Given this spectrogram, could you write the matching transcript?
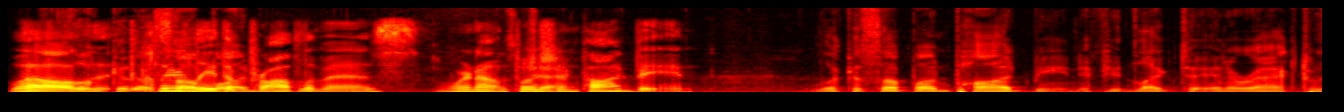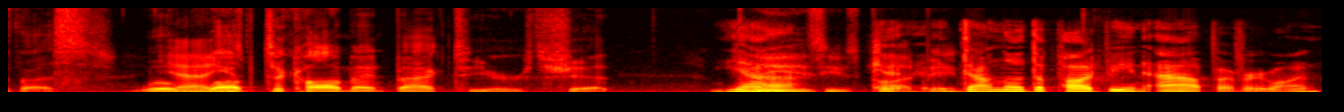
well, th- clearly the on- problem is we're not Let's pushing check. Podbean. look us up on Podbean if you'd like to interact with us. We'll Yeah, you- love to comment back to your shit. Yeah, Please use Get- Podbean. download the Podbean app, everyone.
